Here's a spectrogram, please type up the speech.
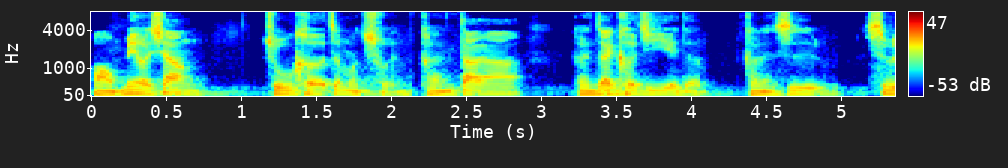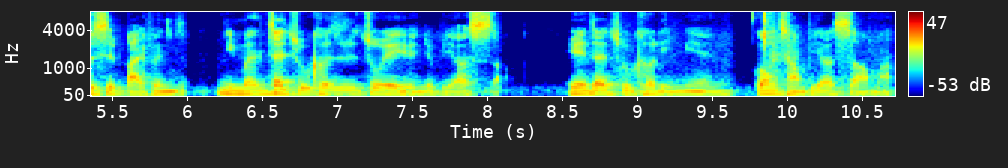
哦，没有像竹科这么纯。可能大家可能在科技业的，可能是是不是百分之你们在主科是不是作业员就比较少？因为在主科里面工厂比较少嘛，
